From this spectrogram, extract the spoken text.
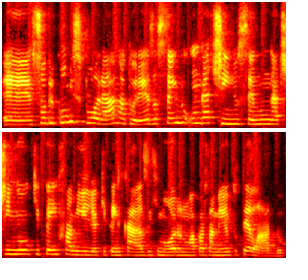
é, sobre como explorar a natureza sendo um gatinho, sendo um gatinho que tem família, que tem casa e que mora num apartamento telado.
